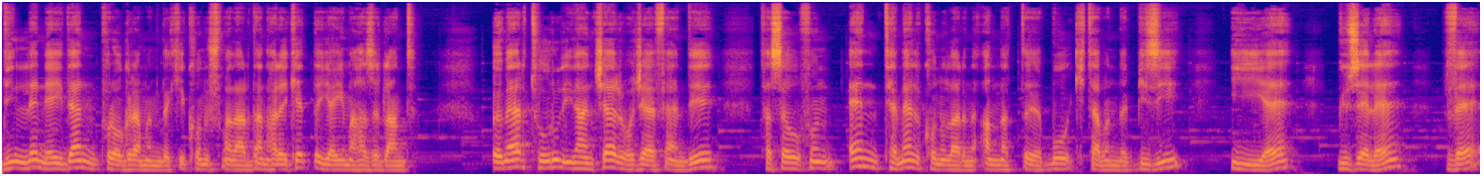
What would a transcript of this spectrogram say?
Dinle Neyden programındaki konuşmalardan hareketle yayıma hazırlandı. Ömer Tuğrul İnançer Hoca Efendi tasavvufun en temel konularını anlattığı bu kitabında bizi iyiye, güzele ve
